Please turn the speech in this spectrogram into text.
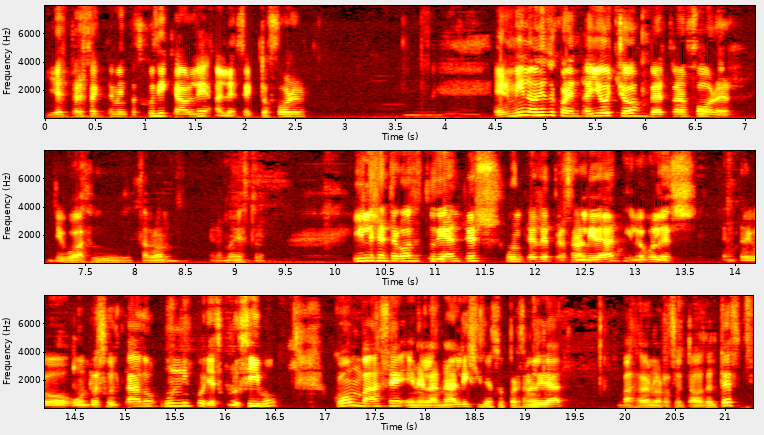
y es perfectamente adjudicable al efecto Forer. En 1948, Bertrand Forer llegó a su salón, era maestro, y les entregó a los estudiantes un test de personalidad y luego les entregó un resultado único y exclusivo con base en el análisis de su personalidad basado en los resultados del test.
